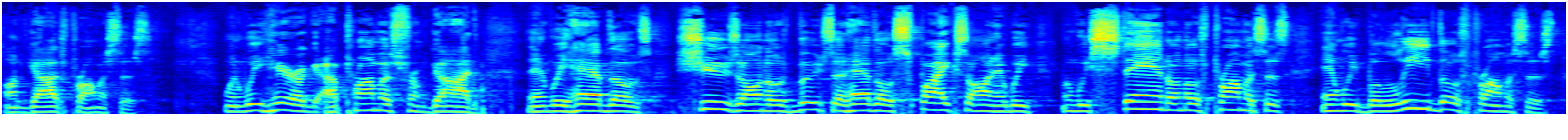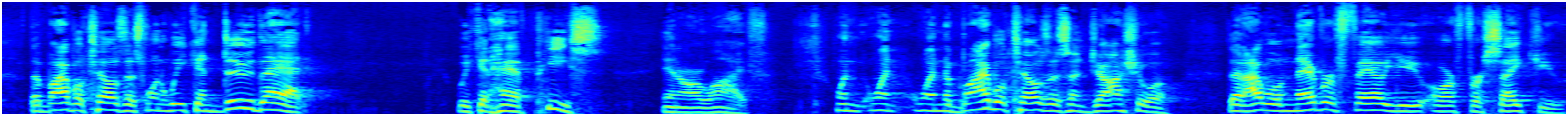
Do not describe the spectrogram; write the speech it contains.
on God's promises when we hear a, a, promise from God and we have those shoes on, those boots that have those spikes on, and we, when we stand on those promises and we believe those promises, the Bible tells us when we can do that, we can have peace in our life. When, when, when the Bible tells us in Joshua that I will never fail you or forsake you,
